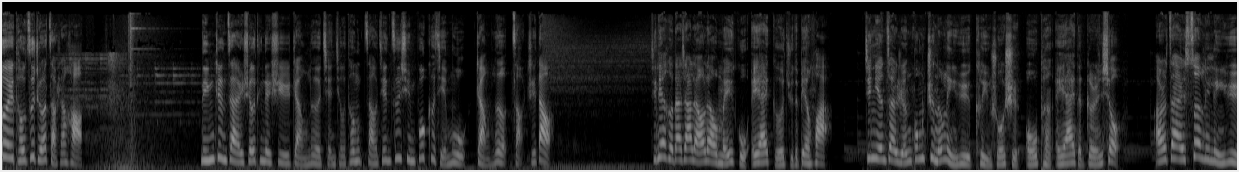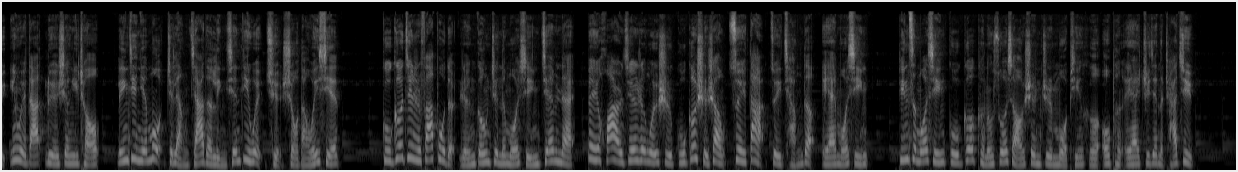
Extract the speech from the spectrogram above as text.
各位投资者，早上好。您正在收听的是长乐全球通早间资讯播客节目《长乐早知道》。今天和大家聊聊美股 AI 格局的变化。今年在人工智能领域可以说是 Open AI 的个人秀，而在算力领域，英伟达略胜一筹。临近年末，这两家的领先地位却受到威胁。谷歌近日发布的人工智能模型 Gemini。被华尔街认为是谷歌史上最大最强的 AI 模型，凭此模型，谷歌可能缩小甚至抹平和 OpenAI 之间的差距。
